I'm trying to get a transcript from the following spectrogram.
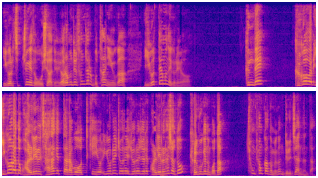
이걸 집중해서 오셔야 돼요. 여러분들이 손절을 못하는 이유가 이것 때문에 그래요. 근데 그거 이거라도 관리를 잘하겠다라고 어떻게 요- 요래저래 저래저래 관리를 하셔도 결국에는 뭐다? 총 평가 금액은 늘지 않는다.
